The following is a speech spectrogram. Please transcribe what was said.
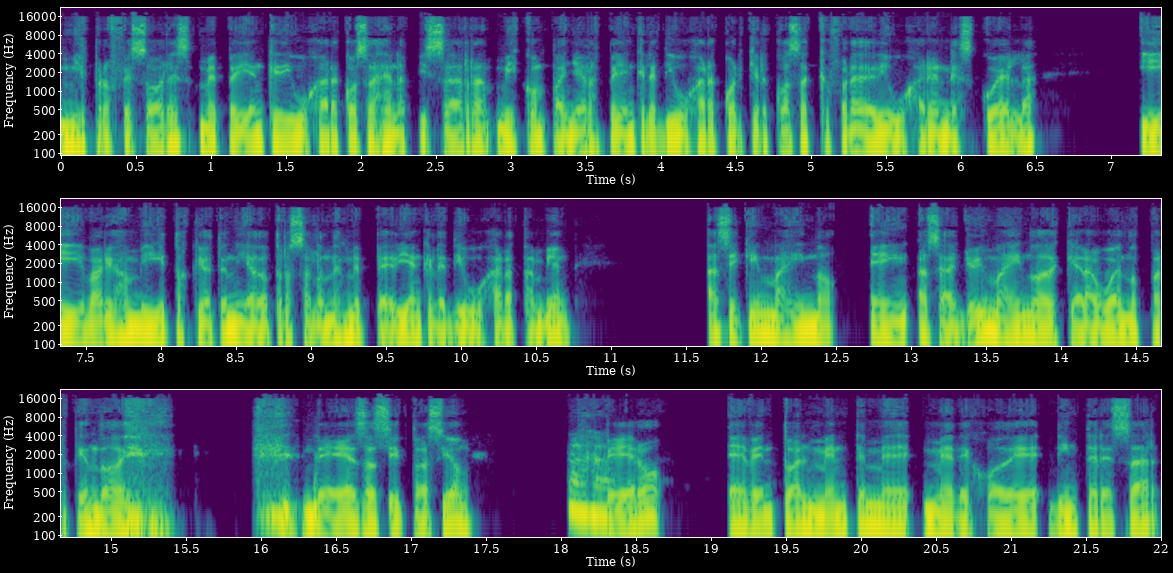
mis profesores me pedían que dibujara cosas en la pizarra, mis compañeros pedían que les dibujara cualquier cosa que fuera de dibujar en la escuela y varios amiguitos que yo tenía de otros salones me pedían que les dibujara también. Así que imagino, en, o sea, yo imagino de que era bueno partiendo de, de esa situación, pero eventualmente me, me dejó de, de interesar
